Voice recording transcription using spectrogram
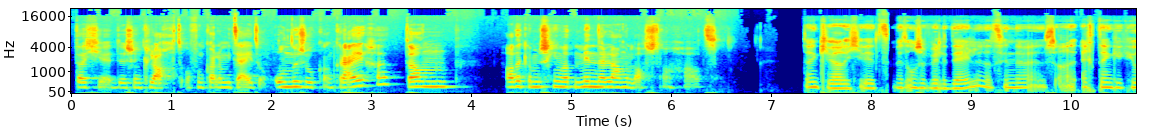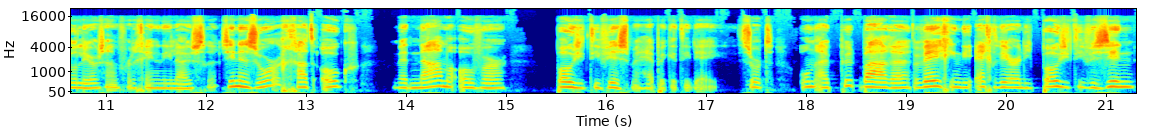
Dat je dus een klacht of een calamiteit onderzoek kan krijgen. Dan had ik er misschien wat minder lang last van gehad. Dankjewel dat je dit met ons hebt willen delen. Dat is echt denk ik heel leerzaam voor degenen die luisteren. Zin en zorg gaat ook met name over positivisme, heb ik het idee. Soort onuitputbare beweging die echt weer die positieve zin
